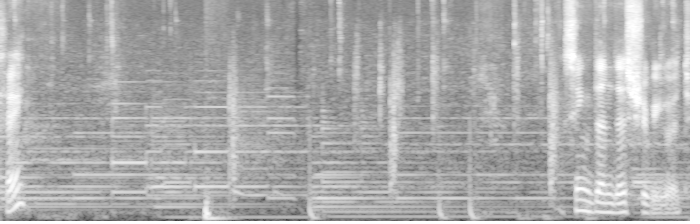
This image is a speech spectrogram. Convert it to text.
Okay. I think then this should be good.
